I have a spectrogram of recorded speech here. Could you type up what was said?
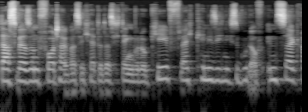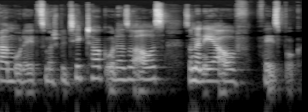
das wäre so ein Vorteil, was ich hätte, dass ich denken würde, okay, vielleicht kennen die sich nicht so gut auf Instagram oder jetzt zum Beispiel TikTok oder so aus, sondern eher auf Facebook.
